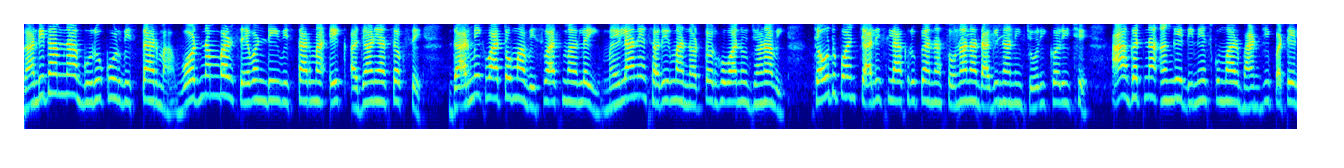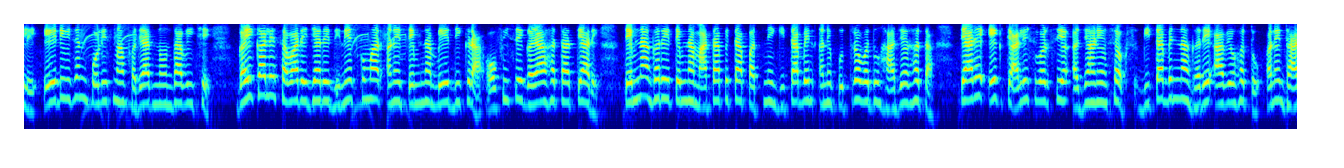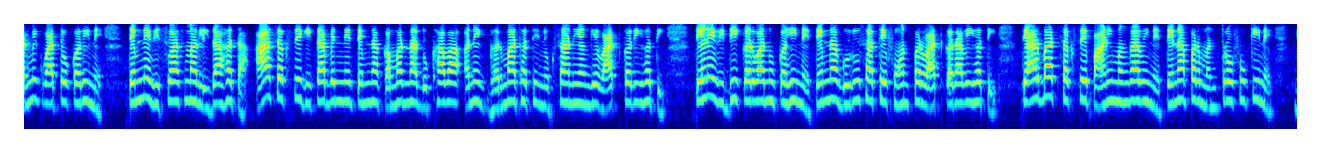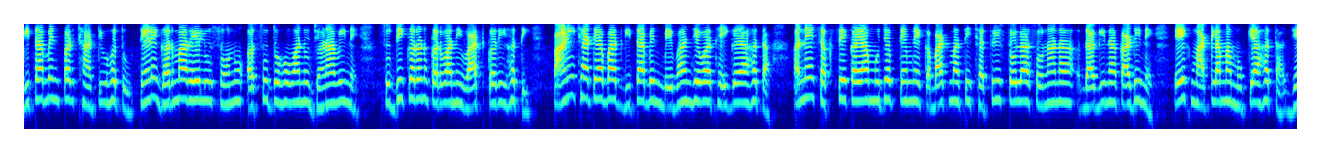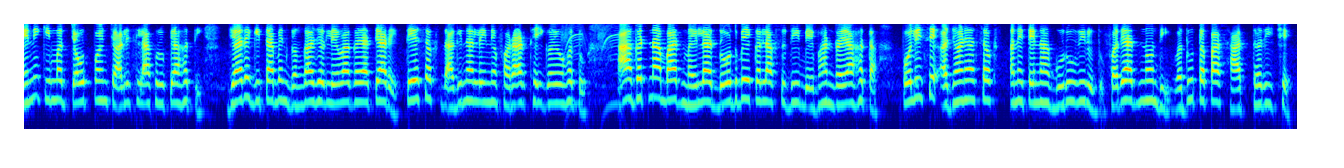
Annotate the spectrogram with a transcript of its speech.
ગાંધીધામના ગુરુકુળ વિસ્તારમાં ward number seven day વિસ્તારમાં એક અજાણ્યા શખ્સે ધાર્મિક વાતોમાં વિશ્વાસમાં લઈ મહિલાને શરીરમાં નડતર હોવાનું જણાવી ચૌદ પોઈન્ટ ચાલીસ લાખ રૂપિયાના સોનાના દાગીનાની ચોરી કરી છે. આ ઘટના અંગે દિનેશકુમાર ભાણજી પટેલે એ ડિવિઝન પોલીસમાં ફરિયાદ નોંધાવી છે. ગઈકાલે સવારે જ્યારે દિનેશકુમાર અને તેમના બે દીકરા ઓફિસે ગયા હતા ત્યારે તેમના ઘરે તેમના માતા પિતા પત્ની ગીતાબેન અને પુત્રવધુ હાજર હતા. ત્યારે એક ચાલીસ વર્ષીય અજાણ્યો શખ્સ ગીતાબેનના ઘરે આવ્યો હતો અને ધાર્મિક વાતો કરીને તેમને વિશ્વાસમાં લીધા હતા. આ શખ્સે ગીતાબેનને તેમના કમરના દુખાવા અને ઘરમાં થતી નુકસાની અંગે વાત કરી હતી. તેણે વિધિ કરવાનું કહીને તેમના ગુરુ સાથે ફોન પર વાત કરાવી હતી. ત્યારબાદ શખ્સે પાણી મંગાવીને તેના પર મંત્રો ફૂંકીને ગીતાબેન પર છાંટ્યું હતું. તેણે ઘરમાં રહેલું સોનું અશુદ્ધ હોવાનું જણાવીને શુદ્ધિકરણ કરવાની વાત કરી હતી. પાણી છાંટ્યા બાદ ગીતાબેન બેભાન જેવા થઈ ગયા હતા અને શખ્સે કયા મુજબ તેમણે કબાટમાંથી છત્રીસ તોલા સોનાના દાગીના કાઢીને એક માટલામાં મૂક્યા હતા? જેની કિંમત ચૌદ પોઈન્ટ ચાલીસ લાખ રૂપિયા હતી. જ્યારે ગીતાબેન ગંગાજળ લેવા ગયા ત્યારે તે શખ્સ દાગીના લઈને ફરાર થઈ ગયો હતો. આ ઘટના બાદ મહિલા દોઢ બે કલાક સુધી બેભાન રહ્યા હતા. પોલીસે અજાણ્યા શખ્સ અને તેના ગુરુ વિરુદ્ધ ફરિયાદ નોંધી વધુ તપાસ હાથ ધરી છે.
